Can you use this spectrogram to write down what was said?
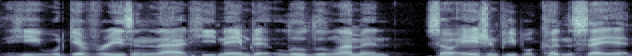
he would give reason that he named it Lululemon so Asian people couldn't say it,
